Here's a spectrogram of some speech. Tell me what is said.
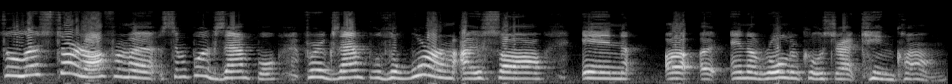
So let's start off from a simple example. For example, the worm I saw in uh, in a roller coaster at King Kong.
